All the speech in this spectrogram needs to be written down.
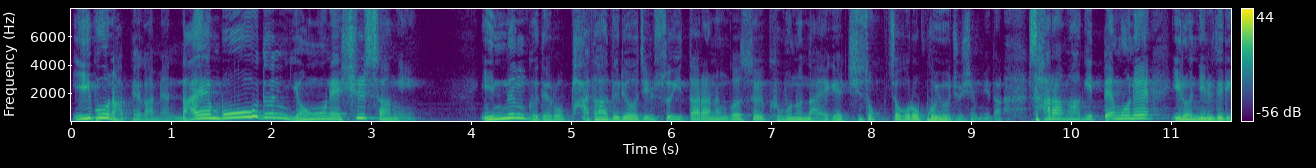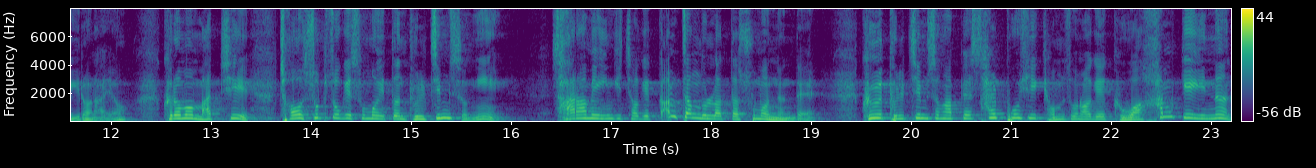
이분 앞에 가면 나의 모든 영혼의 실상이 있는 그대로 받아들여질 수 있다라는 것을 그분은 나에게 지속적으로 보여주십니다. 사랑하기 때문에 이런 일들이 일어나요. 그러면 마치 저 숲속에 숨어 있던 들짐승이 사람의 인기척에 깜짝 놀랐다 숨었는데 그 들짐승 앞에 살포시 겸손하게 그와 함께 있는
